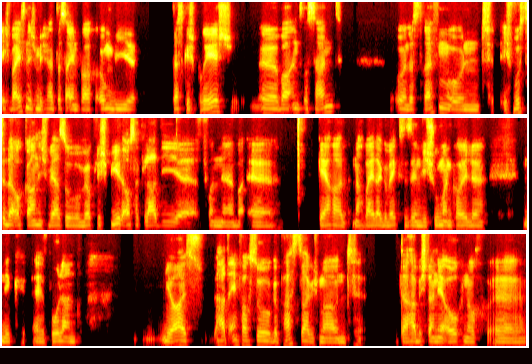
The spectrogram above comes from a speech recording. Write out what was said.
ich weiß nicht, mich hat das einfach irgendwie, das Gespräch äh, war interessant. und das Treffen und ich wusste da auch gar nicht, wer so wirklich spielt, außer klar die äh, von äh, äh Gera nach weiter gewechselt sind, wie Schumann, Keule, Nick äh, Poland. Ja, es hat einfach so gepasst, sage ich mal. Und da habe ich dann ja auch noch äh,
